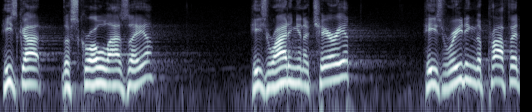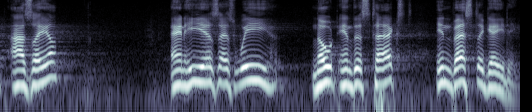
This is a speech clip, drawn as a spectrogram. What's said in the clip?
He's got the scroll Isaiah, he's riding in a chariot, he's reading the prophet Isaiah, and he is, as we note in this text, investigating.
